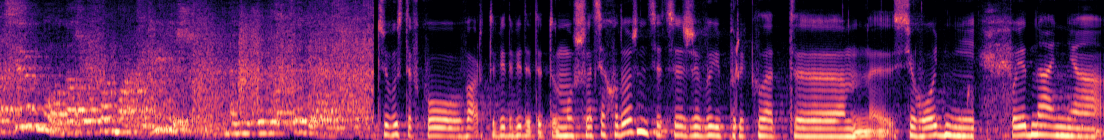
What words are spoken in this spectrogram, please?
А все равно, она же в формате, видишь? Они же повторяют. Цю виставку варто відвідати, тому що ця художниця це живий приклад е, сьогодні поєднання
